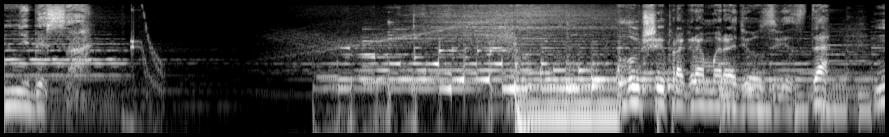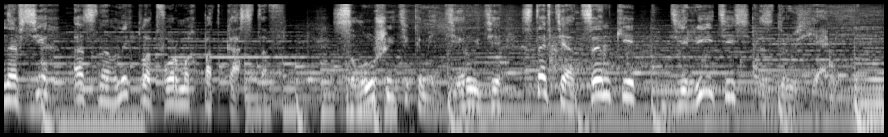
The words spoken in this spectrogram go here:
Небеса. Лучшие программы «Радио Звезда» на всех основных платформах подкастов. Слушайте, комментируйте, ставьте оценки, делитесь с друзьями.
